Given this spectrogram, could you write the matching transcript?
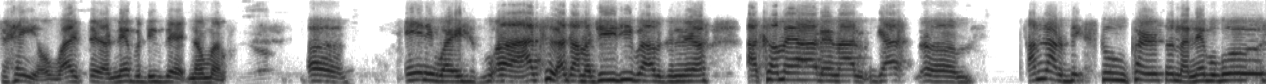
to hell right there. I never do that no more. Uh, anyway, uh, I took I got my I was in there. I come out and I got um, I'm not a big school person. I never was,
